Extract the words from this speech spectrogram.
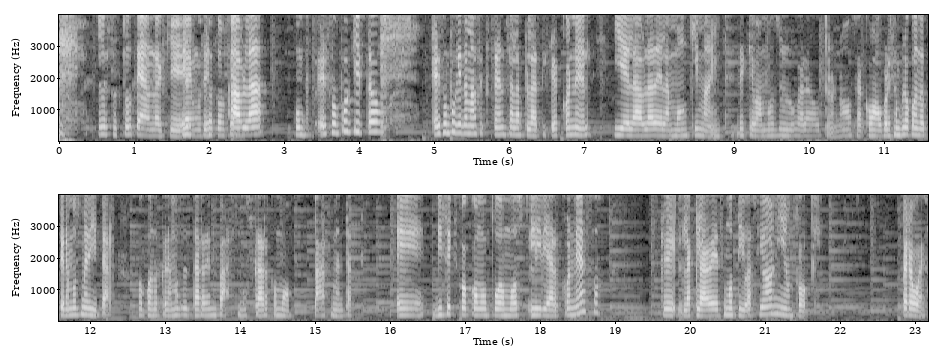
Le estás tuteando aquí, hay este, mucha confianza. habla, un- es un poquito, es un poquito más extensa la plática con él y él habla de la monkey mind, de que vamos de un lugar a otro, ¿no? O sea, como por ejemplo cuando queremos meditar o cuando queremos estar en paz, buscar como paz mental. Eh, dice que cómo podemos lidiar con eso, que la clave es motivación y enfoque. Pero bueno,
